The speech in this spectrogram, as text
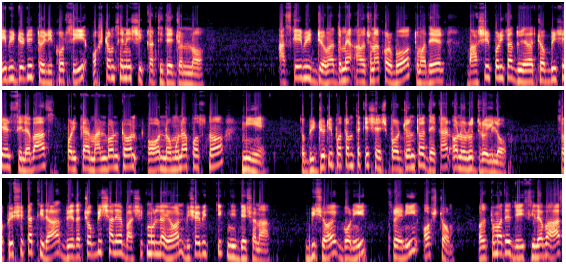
এই ভিডিওটি তৈরি করছি অষ্টম শ্রেণির শিক্ষার্থীদের জন্য। আজকে এই ভিডিওর মাধ্যমে আলোচনা করব তোমাদের বার্ষিক পরীক্ষা দুই হাজার চব্বিশের সিলেবাস, পরীক্ষার মানবন্টন ও নমুনা প্রশ্ন নিয়ে। তো ভিডিওটি প্রথম থেকে শেষ পর্যন্ত দেখার অনুরোধ রইল। তো প্রিয় শিক্ষার্থীরা, দুই হাজার চব্বিশ সালের বার্ষিক মূল্যায়ন বিষয়ভিত্তিক নির্দেশনা। বিষয় গণিত, শ্রেণি, অষ্টম। অর্থাৎ তোমাদের যেই সিলেবাস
